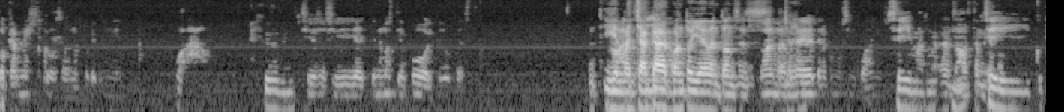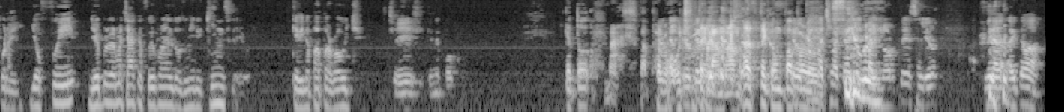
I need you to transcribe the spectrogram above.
tocar México, o sea, no puede venir. Sí, sí, eso sí, ya tiene más tiempo el Hello Fest. ¿Y el Machaca sí. cuánto lleva entonces? No, el Machaca También. debe tener como 5 años. Sí, más o menos. Ah, no, más también. sí, por ahí. Yo fui, yo el primer machaca que fui fue en el 2015, güey, que vino Papa Roach. Sí, sí, tiene poco. Que todo. Más, Papa Creo que- Roach, creo que te la mamaste con Papa Creo que Roach. Machaca Sí, y el Norte salieron. Mira, ahí te va.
